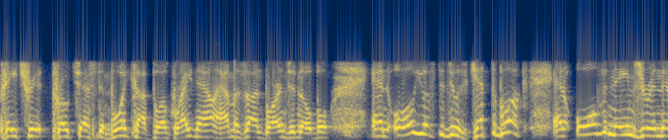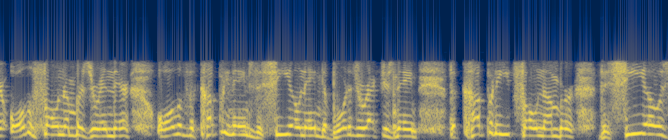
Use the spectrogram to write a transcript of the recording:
Patriot Protest and Boycott book, right now, Amazon, Barnes and Noble, and all you have to do is get the book, and all the names are in there, all the phone numbers are in there, all of the company names, the CEO name, the board of directors name, the company phone number, the CEO's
